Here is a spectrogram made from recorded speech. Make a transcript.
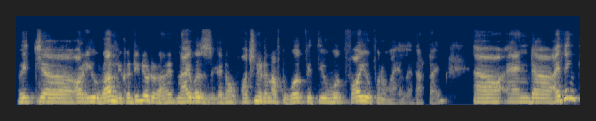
which, uh, or you run, you continue to run it. And I was, you know, fortunate enough to work with you, work for you for a while at that time. Uh, and uh, I think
